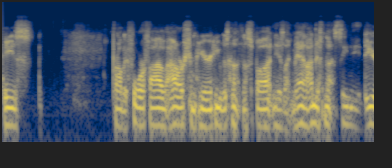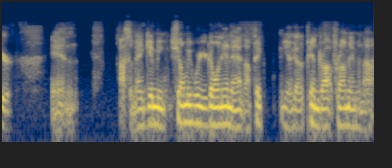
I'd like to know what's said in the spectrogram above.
he's probably four or five hours from here. He was hunting a spot, and he's like, "Man, I'm just not seeing any deer." And I said, "Man, give me, show me where you're going in at." And I picked, you know, got a pin drop from him, and I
